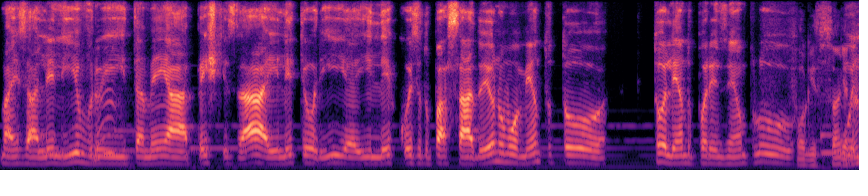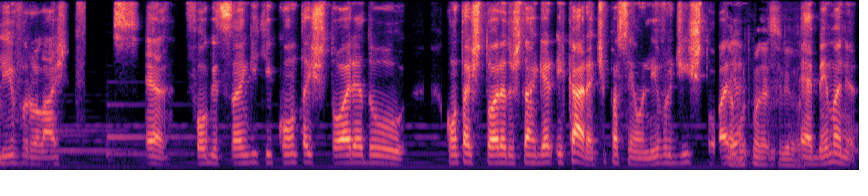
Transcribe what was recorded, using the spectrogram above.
mas a ler livro e também a pesquisar e ler teoria e ler coisa do passado. Eu, no momento, tô, tô lendo, por exemplo, Fogo e sangue, o né? livro lá, é, Fogo e Sangue, que conta a história do. Conta a história dos Targaryen. E, cara, tipo assim, é um livro de É história. muito maneiro esse livro. É bem maneiro.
